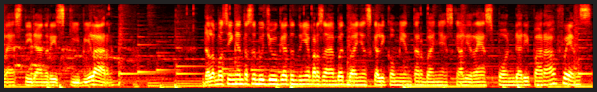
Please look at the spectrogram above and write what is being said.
Lesti dan Rizky Bilar. Dalam postingan tersebut juga tentunya para sahabat banyak sekali komentar, banyak sekali respon dari para fans,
